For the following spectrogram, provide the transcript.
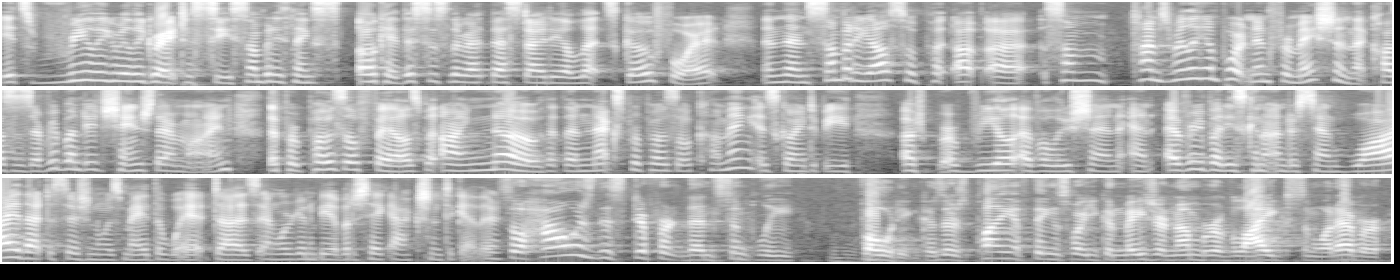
It's really, really great to see somebody thinks, okay, this is the best idea, let's go for it. And then somebody else will put up uh, sometimes really important information that causes everybody to change their mind. The proposal fails, but I know that the next proposal coming is going to be a, a real evolution, and everybody's going to understand why that decision was made the way it does, and we're going to be able to take action together. So how is this different than simply voting? Because there's plenty of things where you can measure number of likes and whatever,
